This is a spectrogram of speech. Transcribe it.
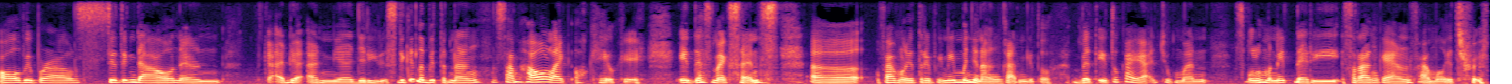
all people are sitting down and keadaannya jadi sedikit lebih tenang. Somehow like oke okay, oke okay, it does make sense. Uh, family trip ini menyenangkan gitu. But itu kayak cuman 10 menit dari serangkaian family trip.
